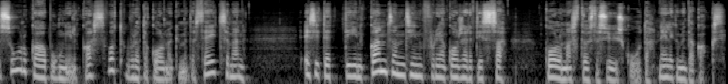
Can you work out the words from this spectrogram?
suurkaupungin kasvot vuodelta 1937 – esitettiin Kansansinfonian konsertissa 13. syyskuuta 1942.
